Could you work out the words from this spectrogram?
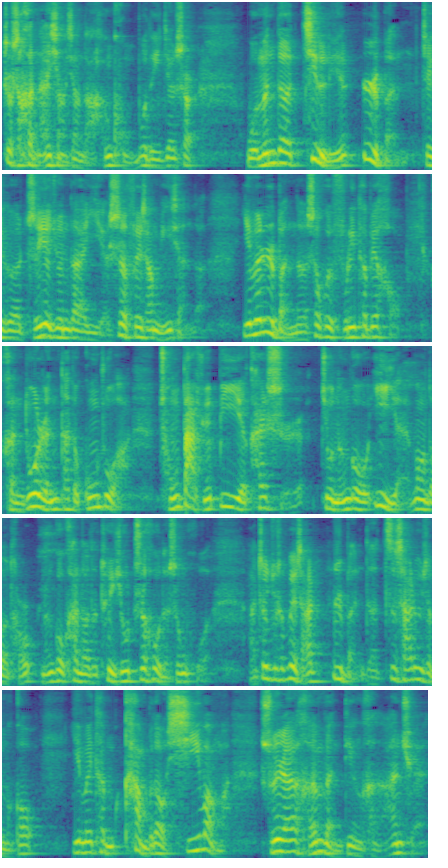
这是很难想象的，很恐怖的一件事儿。我们的近邻日本，这个职业倦怠也是非常明显的。因为日本呢，社会福利特别好，很多人他的工作啊，从大学毕业开始就能够一眼望到头，能够看到他退休之后的生活啊，这就是为啥日本的自杀率这么高，因为他们看不到希望嘛。虽然很稳定、很安全，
